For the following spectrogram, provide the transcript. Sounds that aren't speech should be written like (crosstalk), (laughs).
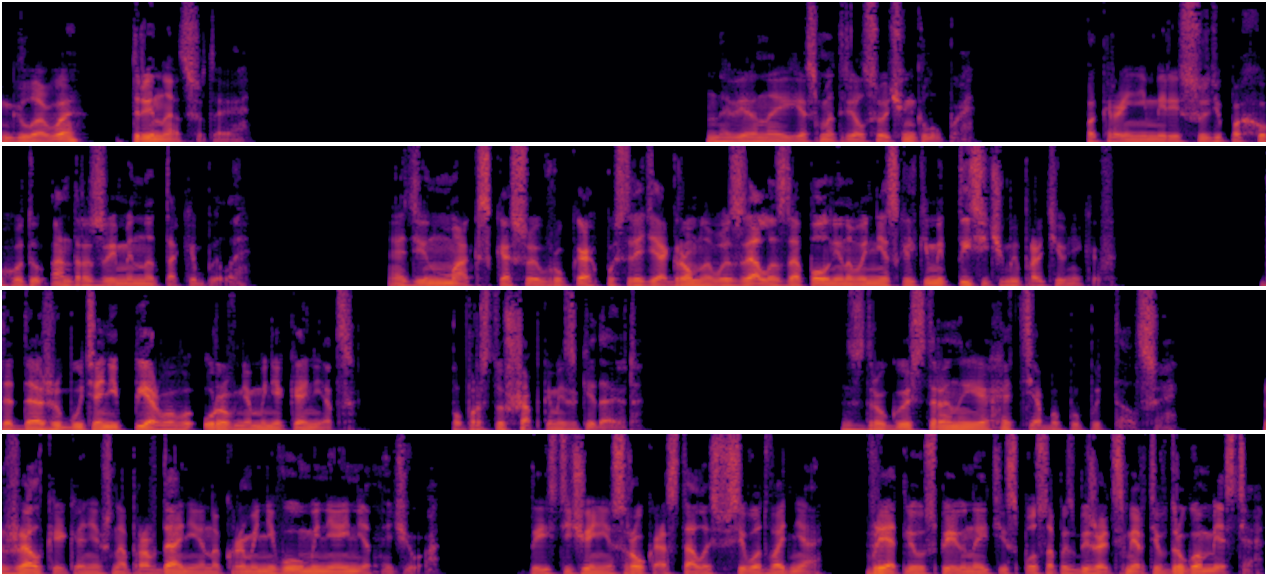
Глава 13 Наверное, я смотрелся очень глупо. По крайней мере, судя по хохоту Андраза, именно так и было. Один маг с косой в руках посреди огромного зала, заполненного несколькими тысячами противников. Да даже будь они первого уровня, мне конец. Попросту шапками закидают. С другой стороны, я хотя бы попытался. Жалкое, конечно, оправдание, но кроме него у меня и нет ничего. До истечения срока осталось всего два дня. Вряд ли успею найти способ избежать смерти в другом месте.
